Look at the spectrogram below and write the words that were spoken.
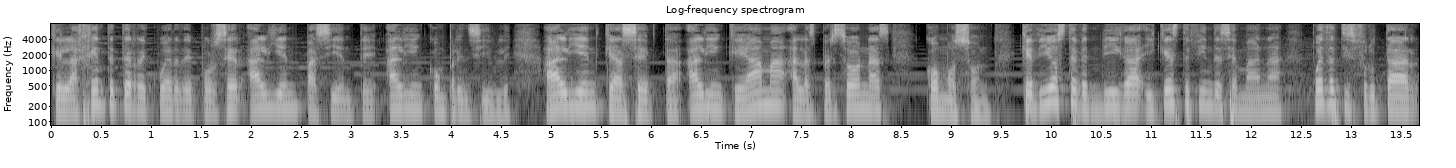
que la gente te recuerde por ser alguien paciente, alguien comprensible, alguien que acepta, alguien que ama a las personas, como son. Que Dios te bendiga y que este fin de semana puedas disfrutar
